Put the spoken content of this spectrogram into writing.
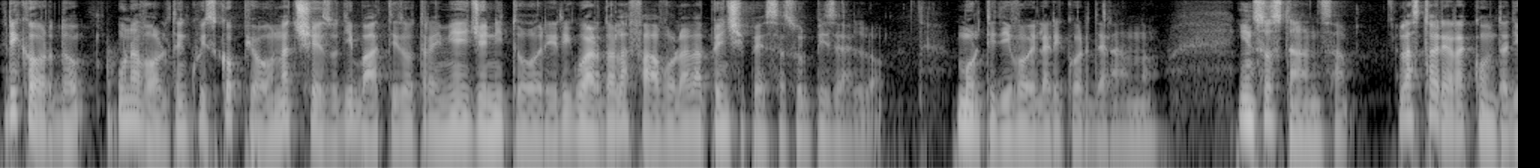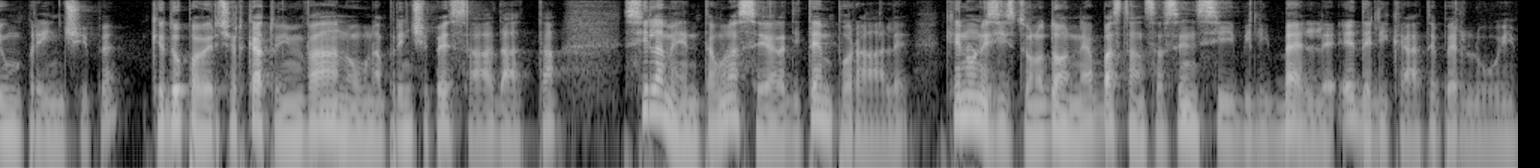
Ricordo una volta in cui scoppiò un acceso dibattito tra i miei genitori riguardo alla favola La principessa sul pisello. Molti di voi la ricorderanno. In sostanza, la storia racconta di un principe che, dopo aver cercato invano una principessa adatta, si lamenta una sera di temporale che non esistono donne abbastanza sensibili, belle e delicate per lui.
